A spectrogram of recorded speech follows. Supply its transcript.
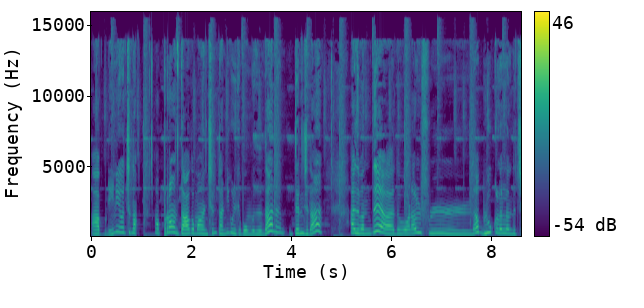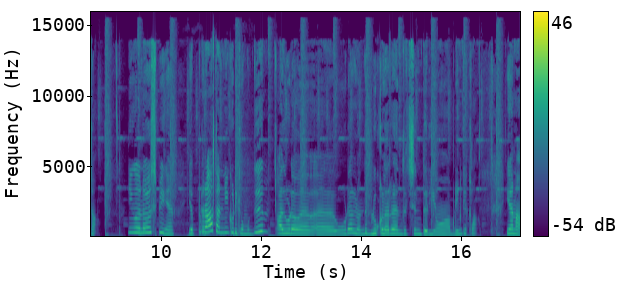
அப்படின்னு யோசிச்சுதான். அப்புறம் தாகமாக இருந்துச்சுன்னு தண்ணி குடிக்க போகும்போது தான் தெரிஞ்சுதான் அது வந்து அது உடல் ஃபுல்லாக ப்ளூ கலரில் இருந்துச்சான் நீங்கள் ஒன்று யோசிப்பீங்க. எப்படா தண்ணி குடிக்கும் போது அதோட உடல் வந்து ப்ளூ கலரில் இருந்துச்சுன்னு தெரியும் அப்படின்னு கேட்கலாம். ஏன்னா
